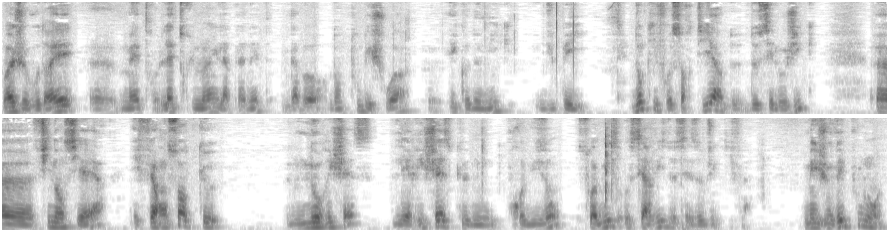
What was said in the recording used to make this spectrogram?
Moi, je voudrais euh, mettre l'être humain et la planète d'abord dans tous les choix économiques du pays. Donc, il faut sortir de, de ces logiques euh, financières et faire en sorte que nos richesses, les richesses que nous produisons, soient mises au service de ces objectifs-là. Mais je vais plus loin.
